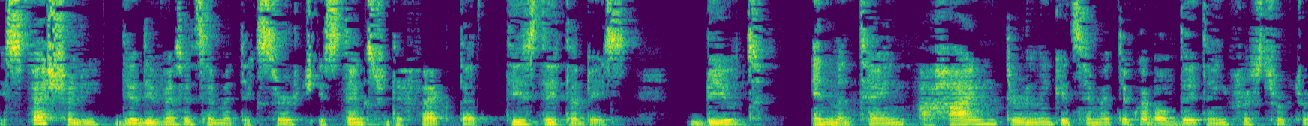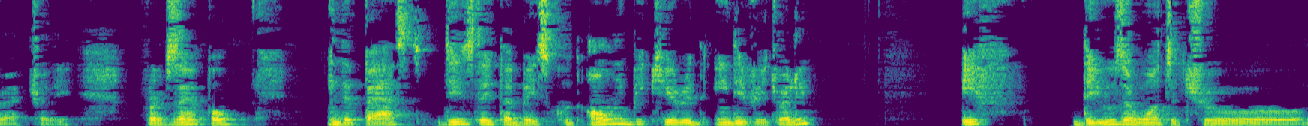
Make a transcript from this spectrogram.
Especially, the advanced semantic search is thanks to the fact that this database built and maintain a highly interlinked semantic web of data infrastructure actually. For example, in the past, this database could only be queried individually. If the user wanted to,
